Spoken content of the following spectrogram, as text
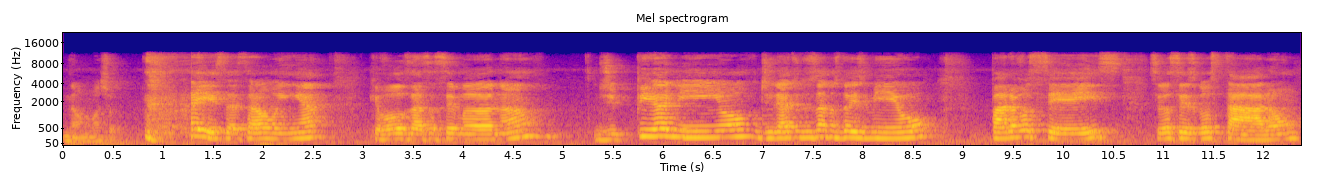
Não, não machucou. é isso, essa unha que eu vou usar essa semana de pianinho, direto dos anos 2000, para vocês. Se vocês gostaram,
